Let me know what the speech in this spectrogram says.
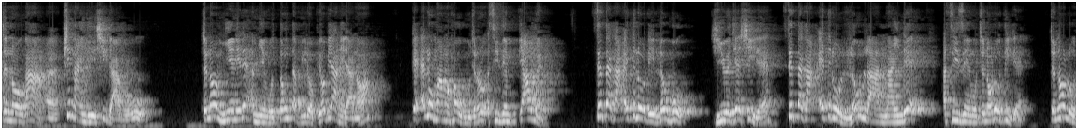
ကျွန်တော်ကဖြစ်နိုင်ရည်ရှိတာကိုကျွန်တော်မြင်နေတဲ့အမြင်ကိုသုံးသပ်ပြီးတော့ပြောပြနေတာနော်ကဲအဲ့လိုမှမဟုတ်ဘူးကျွန်တော်တို့အစီအစဉ်ပြောင်းမယ်စစ်တပ်ကအဲ့ဒီလိုတွေလုပ်ဖို့ ရည်ရွယ်ချက်ရှိတယ်စစ်တပ်ကအဲ့ဒီလိုလှုပ်လာနိုင်တဲ့အစီအစဉ်ကိုကျွန်တော်တို့သိတယ်ကျွန်တော်လို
